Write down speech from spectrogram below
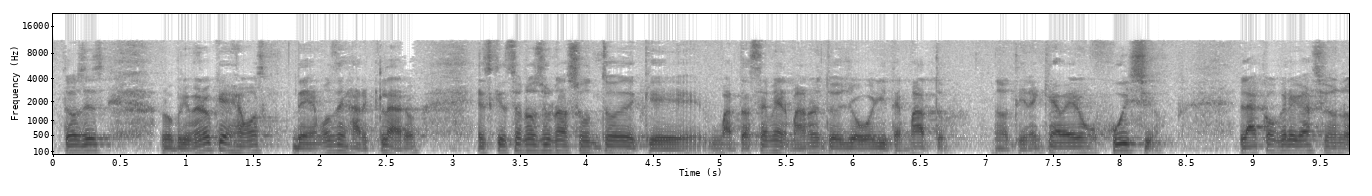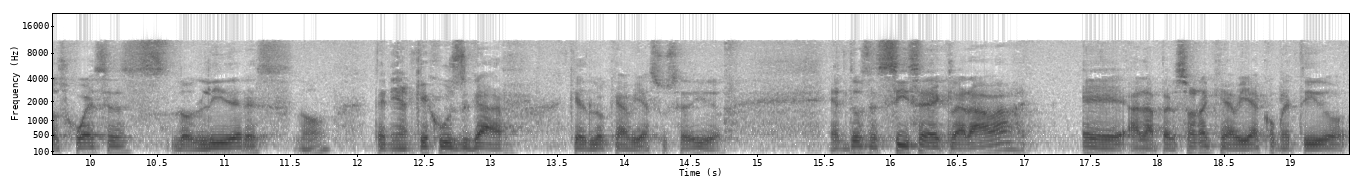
Entonces, lo primero que debemos, debemos dejar claro es que esto no es un asunto de que mataste a mi hermano, entonces yo voy y te mato. No, tiene que haber un juicio. La congregación, los jueces, los líderes, ¿no? Tenían que juzgar qué es lo que había sucedido. Entonces, si se declaraba eh, a la persona que había cometido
